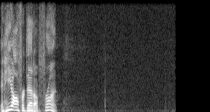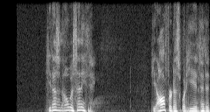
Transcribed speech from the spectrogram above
And he offered that up front. He doesn't owe us anything. He offered us what he intended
